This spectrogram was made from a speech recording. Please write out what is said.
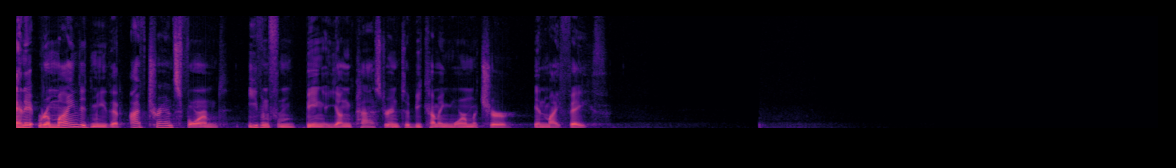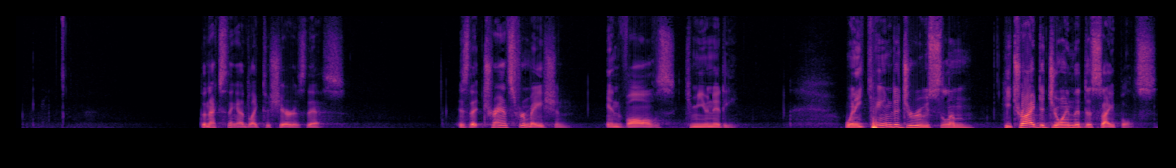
And it reminded me that I've transformed even from being a young pastor into becoming more mature in my faith. The next thing I'd like to share is this is that transformation involves community. When he came to Jerusalem, he tried to join the disciples,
